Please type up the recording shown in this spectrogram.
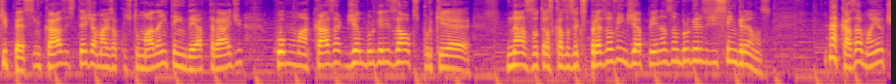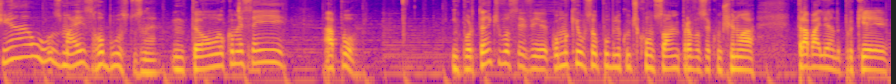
que peça em casa esteja mais acostumado a entender a trade como uma casa de hambúrgueres altos, porque nas outras casas express eu vendia apenas hambúrgueres de 100 gramas. Na casa mãe eu tinha os mais robustos, né? Então eu comecei a, pô, importante você ver como que o seu público te consome para você continuar trabalhando, porque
